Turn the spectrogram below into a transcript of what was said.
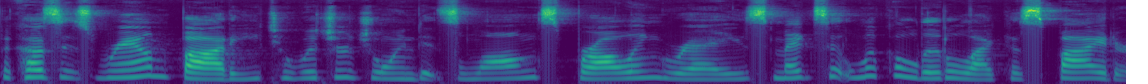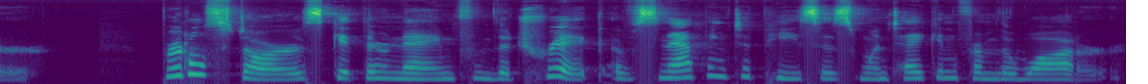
because its round body, to which are joined its long, sprawling rays, makes it look a little like a spider. Brittle stars get their name from the trick of snapping to pieces when taken from the water.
